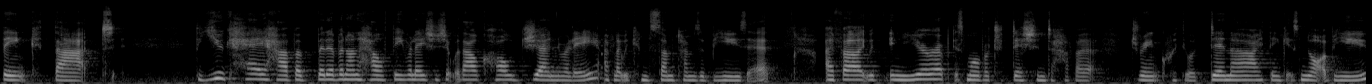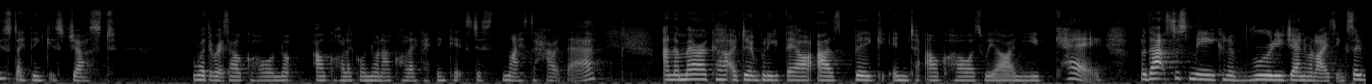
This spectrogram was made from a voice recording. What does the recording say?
think that the UK have a bit of an unhealthy relationship with alcohol generally. I feel like we can sometimes abuse it. I feel like in Europe, it's more of a tradition to have a drink with your dinner. I think it's not abused. I think it's just whether it's alcohol, not alcoholic or non-alcoholic. I think it's just nice to have it there. And America, I don't believe they are as big into alcohol as we are in the UK. But that's just me kind of really generalizing. So,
